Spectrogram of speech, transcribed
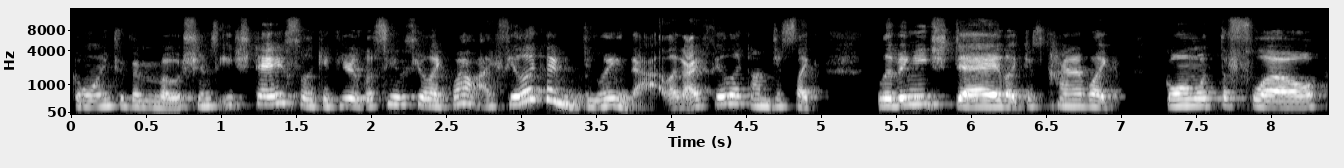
going through the motions each day. So, like, if you're listening to this, you're like, wow, I feel like I'm doing that. Like, I feel like I'm just like living each day, like just kind of like going with the flow.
